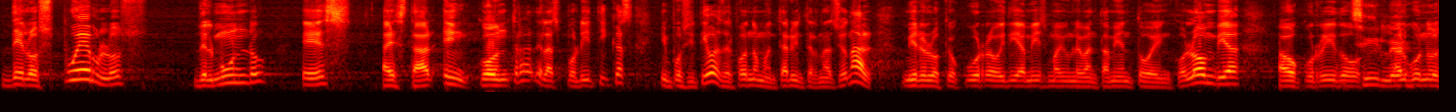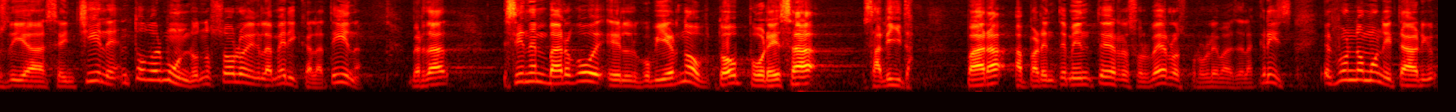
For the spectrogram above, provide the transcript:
de los pueblos del mundo es a estar en contra de las políticas impositivas del Fondo Monetario Internacional. Mire lo que ocurre hoy día mismo, hay un levantamiento en Colombia, ha ocurrido algunos días en Chile, en todo el mundo, no solo en la América Latina, ¿verdad? Sin embargo, el gobierno optó por esa salida para aparentemente resolver los problemas de la crisis. El Fondo Monetario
